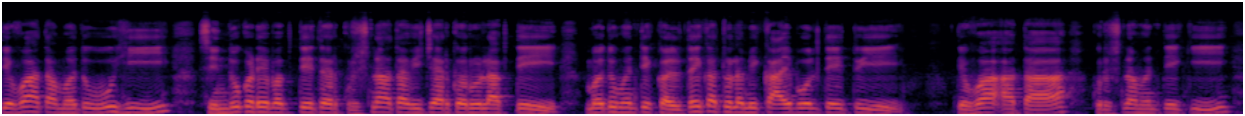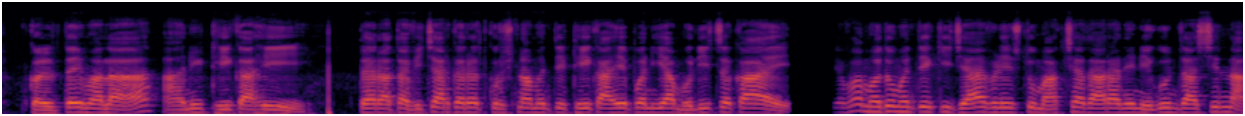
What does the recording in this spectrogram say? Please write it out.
तेव्हा आता मधू ही सिंधूकडे बघते तर कृष्णा आता विचार करू लागते. मधू म्हणते कळतंय का तुला मी काय बोलते तू तेव्हा आता कृष्णा म्हणते की कळतंय मला आणि ठीक आहे. तर आता विचार करत कृष्णा म्हणते ठीक आहे पण या मुलीचं काय? तेव्हा मधू म्हणते की ज्या वेळेस तू मागच्या दाराने निघून जाशील ना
